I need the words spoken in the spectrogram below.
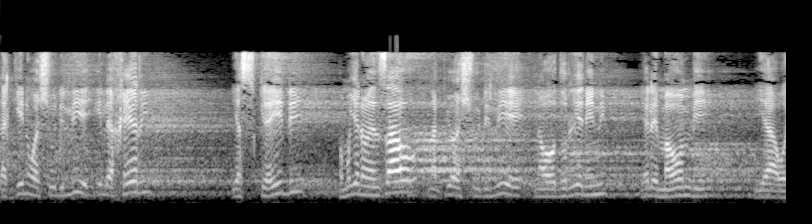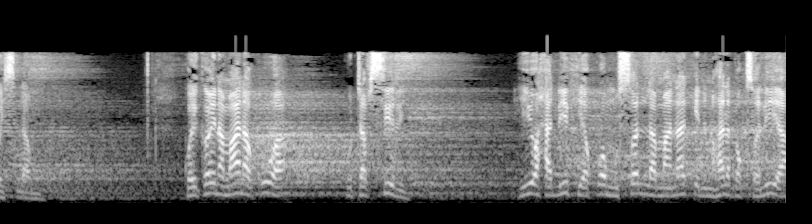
Lakini washuhudilie ile khairi ya siku ya Idi pamoja na wenzao na pia washuhudilie na wahudhurie nini? Yale maombi ya waislamu. Kwa hiyo ina maana kuwa kutafsiri hiyo hadithi ya kuwa musalla manake ni mahala pa kusalia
